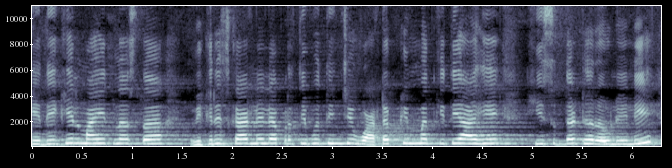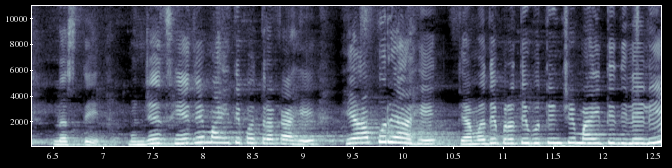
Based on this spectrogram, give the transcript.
हे देखील माहीत नसतं. विक्रीस काढलेल्या प्रतिभूतींची वाटप किंमत किती आहे ही सुद्धा ठरवलेली नसते. म्हणजेच हे जे माहितीपत्रक आहे हे अपुरे आहे. त्यामध्ये प्रतिभूतींची माहिती दिलेली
